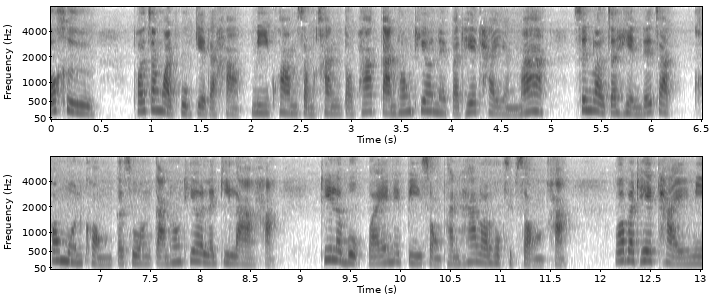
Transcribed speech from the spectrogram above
ก็คือ เพราะจังหวัดภูเก็ตอะค่ะมีความสำคัญต่อภาคการท่องเที่ยวในประเทศไทยอย่างมาก ซึ่งเราจะเห็นได้จากข้อมูลของกระทรวงการท่องเที่ยวและกีฬาค่ะ ที่ระบุไว้ในปี 2562 ค่ะ ว่าประเทศไทยมี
